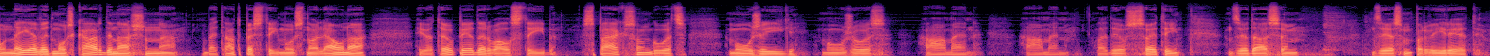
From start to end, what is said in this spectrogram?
un neieved mūsu kārdināšanā, bet atpestī mūs no ļaunā, jo tev pieder valstība, spēks un gods mūžīgi, mūžos. Āmen! Āmen. Lai Dievs svētī, dziedāsim dziesmu par vīrieti.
